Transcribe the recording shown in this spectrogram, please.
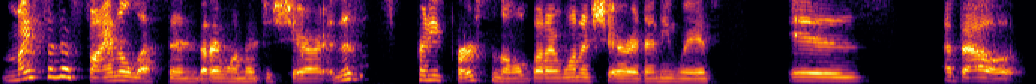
my sort of final lesson that i wanted to share and this is pretty personal but i want to share it anyways is about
